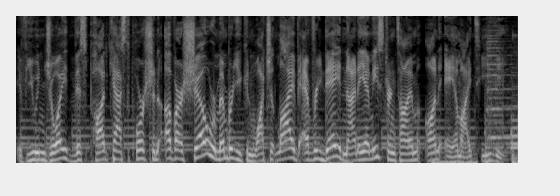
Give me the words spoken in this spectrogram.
If you enjoy this podcast portion of our show, remember you can watch it live every day at 9 a.m. Eastern Time on AMI TV.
